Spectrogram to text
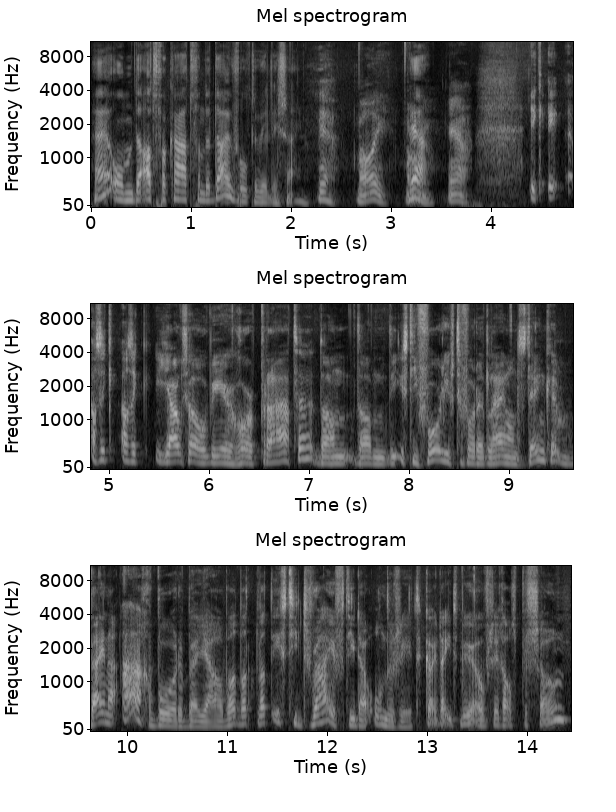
Hè? Om de advocaat van de duivel te willen zijn. ja. Mooi. mooi. Ja. ja. Ik, ik- als, ik, als ik jou zo weer hoor praten, dan, dan die, is die voorliefde voor het Rijnlands denken bijna aangeboren bij jou. Wat, wat, wat is die drive die daaronder zit? Kan je daar iets meer over zeggen als persoon?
